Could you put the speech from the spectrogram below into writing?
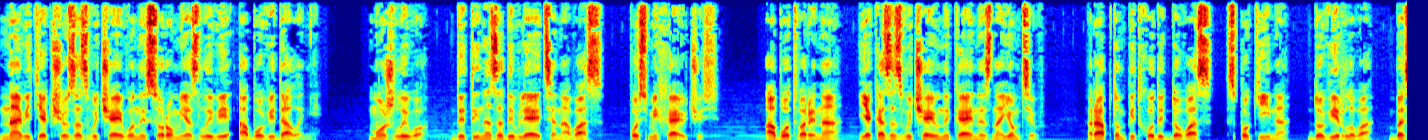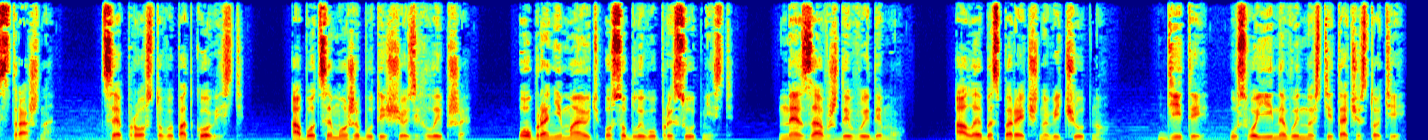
навіть якщо зазвичай вони сором'язливі або віддалені. Можливо, дитина задивляється на вас, посміхаючись, або тварина, яка зазвичай уникає незнайомців, раптом підходить до вас спокійна, довірлива, безстрашна. Це просто випадковість. Або це може бути щось глибше. Обрані мають особливу присутність, не завжди видиму, але безперечно відчутно. Діти, у своїй невинності та чистоті,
